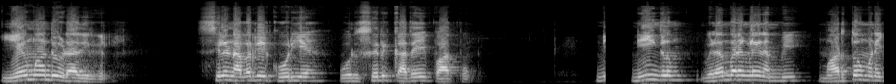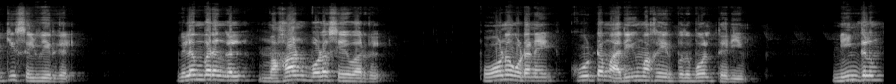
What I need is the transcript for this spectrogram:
ஏமாந்து விடாதீர்கள். சில நபர்கள் கூறிய ஒரு சிறு கதையை பார்ப்போம். நீங்களும் விளம்பரங்களை நம்பி மருத்துவமனைக்கு செல்வீர்கள். விளம்பரங்கள் மகான் போல செய்வார்கள். போன உடனே கூட்டம் அதிகமாக இருப்பது போல் தெரியும். நீங்களும்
